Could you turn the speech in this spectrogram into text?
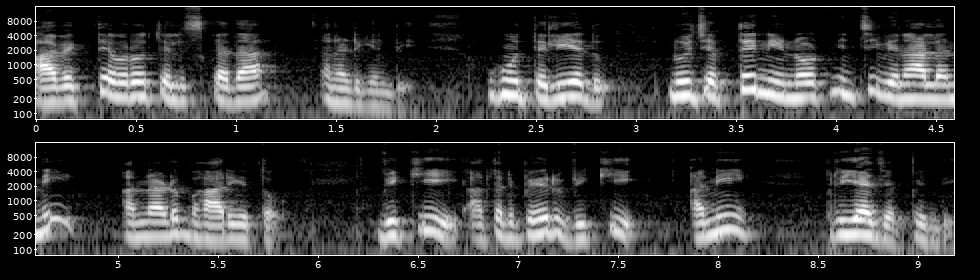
ఆ వ్యక్తి ఎవరో తెలుసు కదా? అని అడిగింది. ఊహు తెలియదు. నువ్వు చెప్తే నీ నోటి నుంచి వినాలని అన్నాడు భార్యతో. విక్కీ అతని పేరు విక్కీ అని ప్రియా చెప్పింది.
